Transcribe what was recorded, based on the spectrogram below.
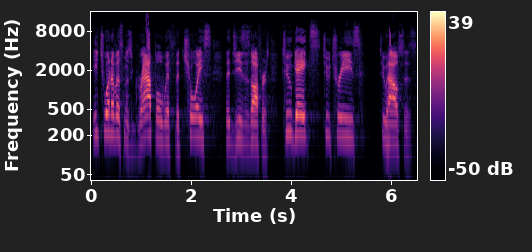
Each one of us must grapple with the choice that Jesus offers two gates, two trees, two houses.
